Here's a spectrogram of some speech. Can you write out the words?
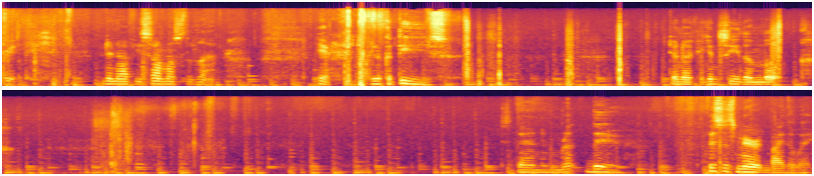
Really? I don't know if you saw most of that. Here, look at these. Don't know if you can see them, but standing right there. This is mirrored, by the way.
